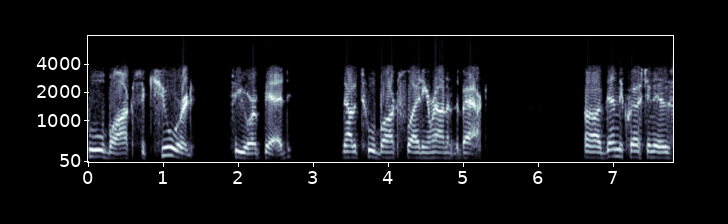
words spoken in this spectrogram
toolbox secured to your bed, not a toolbox sliding around in the back. Uh, then the question is,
